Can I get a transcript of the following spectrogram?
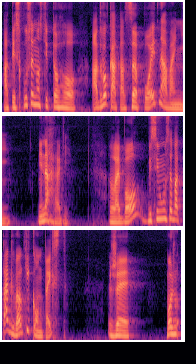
a tie skúsenosti toho advokáta z pojednávaní nenahradí. Lebo by si mu musel mať tak veľký kontext, že možno,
